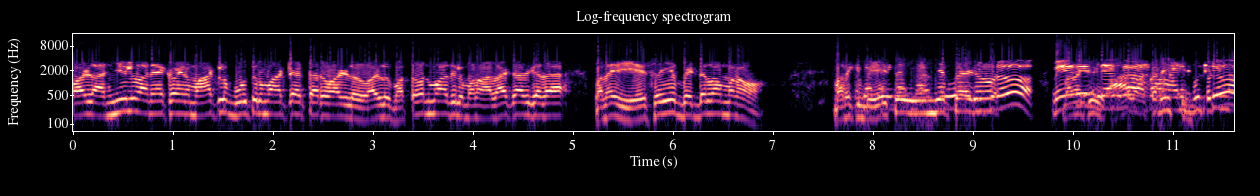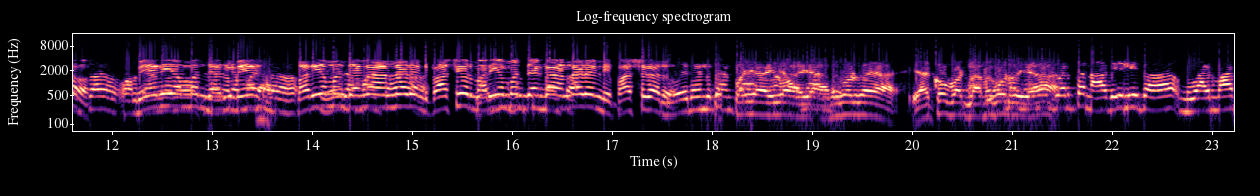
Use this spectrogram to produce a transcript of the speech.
వాళ్ళు అన్యులు అనేకమైన మాటలు బూతులు మాట్లాడతారు వాళ్ళు. వాళ్ళు మతోన్మాదులు. మనం అలా కాదు కదా. మన ఏసయ్య బిడ్డలం మనం. మనకి ఏం చెప్పాడు? ఇప్పుడు మేరీ అమ్మని మరి అమ్మని దెంగ అన్నాడండి పాస్టర్ గారు మరి అమ్మని దెంగ అన్నాడండి పాస్టర్ గారు. అనకూడదయ్యా పెడతా, నా తెలీదా? నువ్వు ఆయన మాట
